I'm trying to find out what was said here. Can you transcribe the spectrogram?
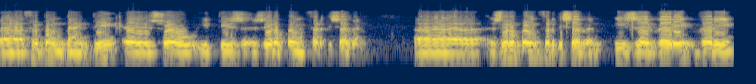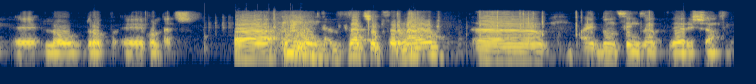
Uh, 3.90, uh, so it is 0.37. Uh, 0.37 is a very, very uh, low drop uh, voltage. Uh, that's it for now. I don't think that there is something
